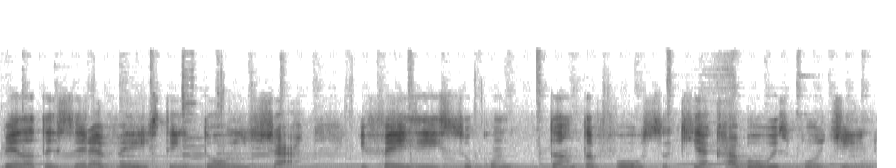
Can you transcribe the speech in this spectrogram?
Pela terceira vez tentou inchar e fez isso com tanta força que acabou explodindo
